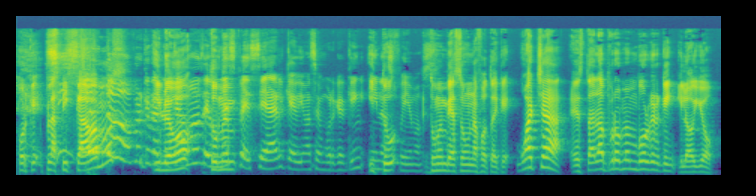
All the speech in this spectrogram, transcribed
porque platicábamos. No, porque y luego de tú un me- especial que vimos en Burger King y, Y nos tú, fuimos. tú me enviaste una foto de que, guacha, está la promo en Burger King. Y luego yo,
